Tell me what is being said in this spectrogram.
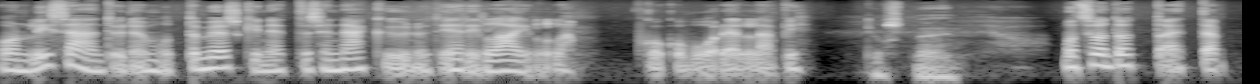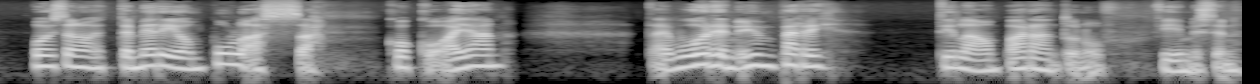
on lisääntynyt, mutta myöskin, että se näkyy nyt eri lailla koko vuoden läpi. Just näin. Mutta se on totta, että voi sanoa, että meri on pulassa koko ajan tai vuoden ympäri. Tila on parantunut viimeisen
